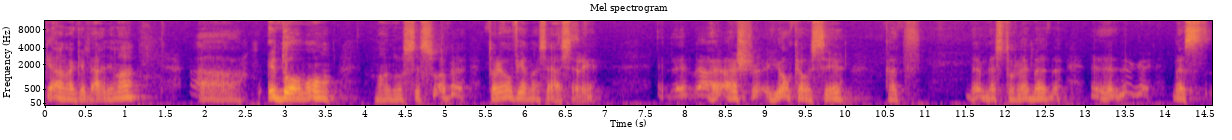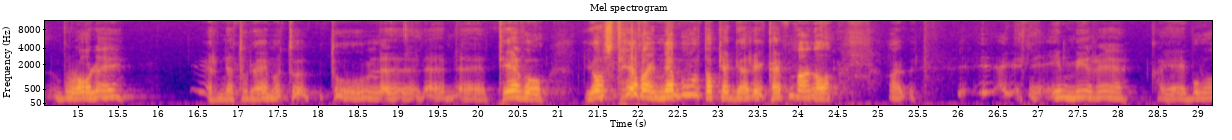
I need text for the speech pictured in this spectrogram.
gerą gyvenimą, įdomu, mano sesuo, turėjau vieną seserį. Aš juokiausi, kad mes turėjome, mes broliai ir neturėjome tų, tų tėvų. Jos tėvai nebuvo tokie geri kaip mano. Įmirė, kai jai buvo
